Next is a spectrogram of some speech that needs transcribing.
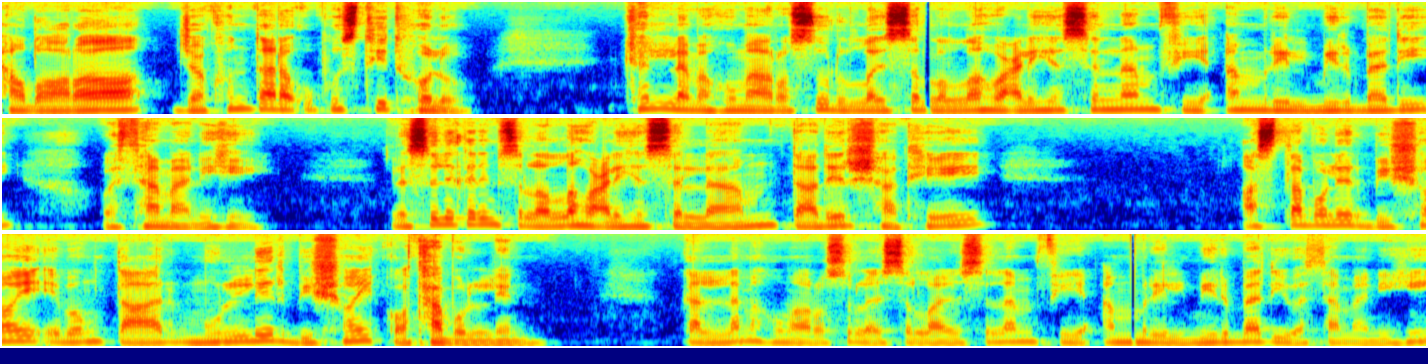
হাদরা, যখন তারা উপস্থিত হল খাল্লামাহুমা রসুল্লাহ সাল্লাহ আলহিহাসাল্লাম ফি আমরিল মিরবাদি ও থামানিহি রসুল করিম সাল্লাহ আলহিহাসাল্লাম তাদের সাথে আস্তাবলের বিষয় এবং তার মূল্যের বিষয় কথা বললেন। কাল্লামাহুমা রসুল্লাহ সাল্লাহ সাল্লাম ফি আমরিল মিরবাদি ও থামানিহি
